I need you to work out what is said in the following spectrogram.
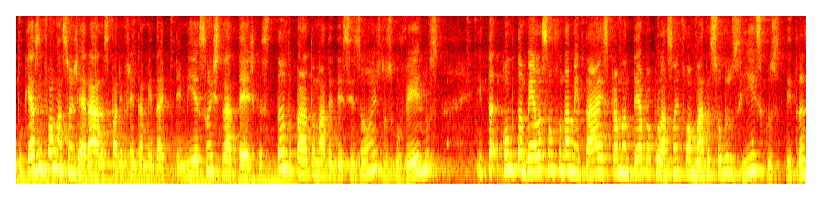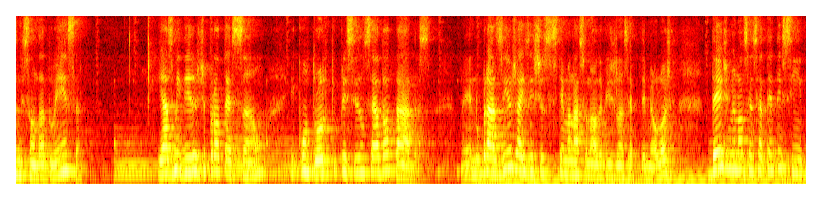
Porque as informações geradas para o enfrentamento da epidemia são estratégicas tanto para a tomada de decisões dos governos, como também elas são fundamentais para manter a população informada sobre os riscos de transmissão da doença e as medidas de proteção e controle que precisam ser adotadas. Né? No Brasil já existe o Sistema Nacional de Vigilância Epidemiológica desde 1975,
